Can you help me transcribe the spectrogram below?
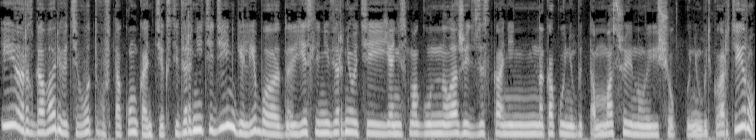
и разговаривать вот в таком контексте. Верните деньги, либо, если не вернете, и я не смогу наложить взыскание на какую-нибудь там машину и еще какую-нибудь квартиру,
